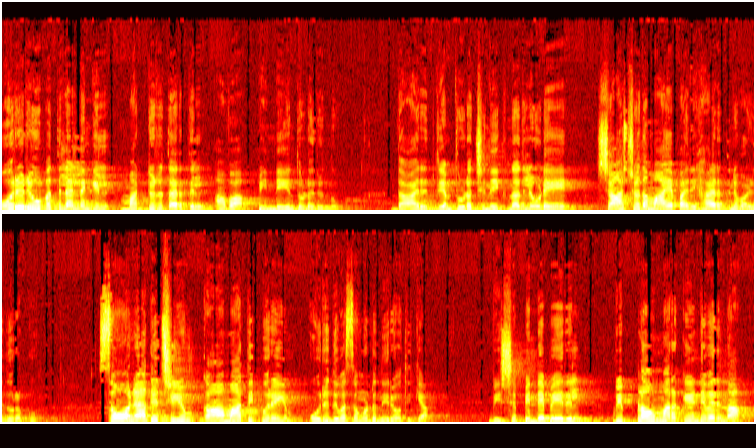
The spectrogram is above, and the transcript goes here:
ഒരു രൂപത്തിലല്ലെങ്കിൽ മറ്റൊരു തരത്തിൽ അവ പിന്നെയും തുടരുന്നു. ദാരിദ്ര്യം തുടച്ചു നീക്കുന്നതിലൂടെ ശാശ്വതമായ പരിഹാരത്തിന് വഴി തുറക്കൂ സോനാഗച്ചിയും കാമാത്തിപ്പുരയും ഒരു ദിവസം കൊണ്ട് നിരോധിക്കാം. വിശപ്പിന്റെ പേരിൽ വിപ്ലവം മറക്കേണ്ടി വരുന്ന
